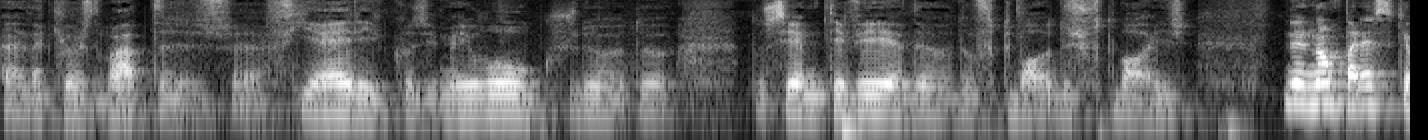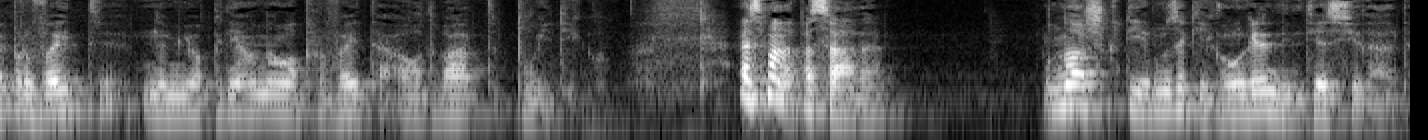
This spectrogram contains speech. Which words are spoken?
eh, daqueles debates eh, fiéricos e meio loucos do, do, do CMTV, do, do futebol, dos futebols. Não parece que aproveite, na minha opinião, não aproveita ao debate político. A semana passada, nós discutíamos aqui com grande intensidade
